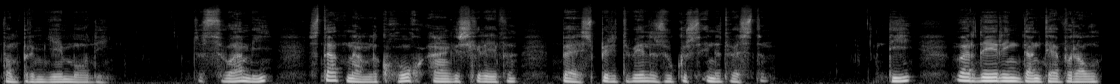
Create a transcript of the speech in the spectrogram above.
van premier Modi. De Swami staat namelijk hoog aangeschreven bij spirituele zoekers in het Westen. Die waardering dankt hij vooral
